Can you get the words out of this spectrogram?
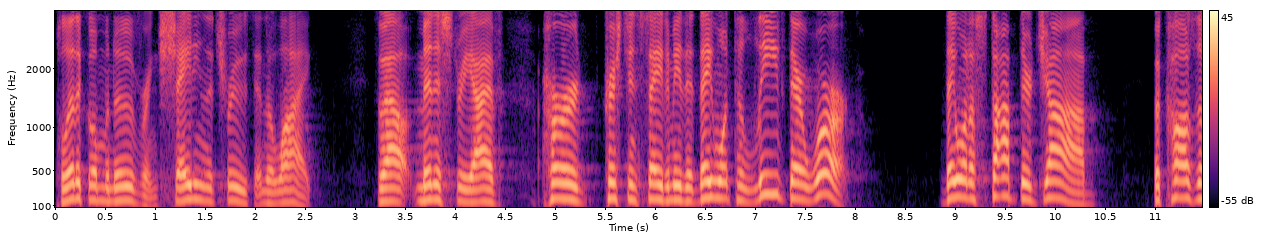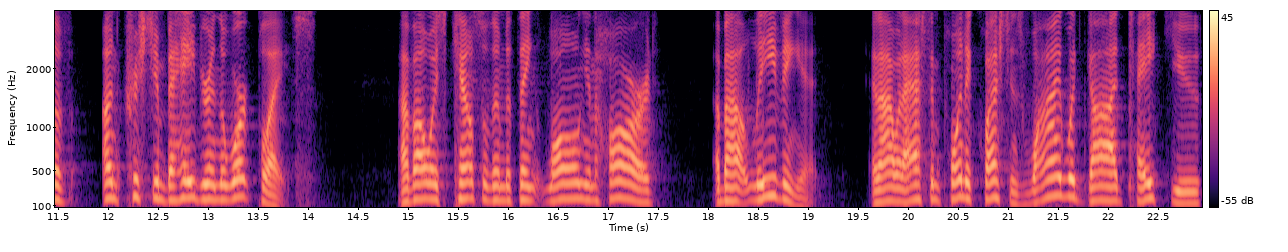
political maneuvering, shading the truth, and the like. Throughout ministry, I've heard Christians say to me that they want to leave their work, they want to stop their job because of unchristian behavior in the workplace. I've always counseled them to think long and hard about leaving it. And I would ask them pointed questions. Why would God take you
